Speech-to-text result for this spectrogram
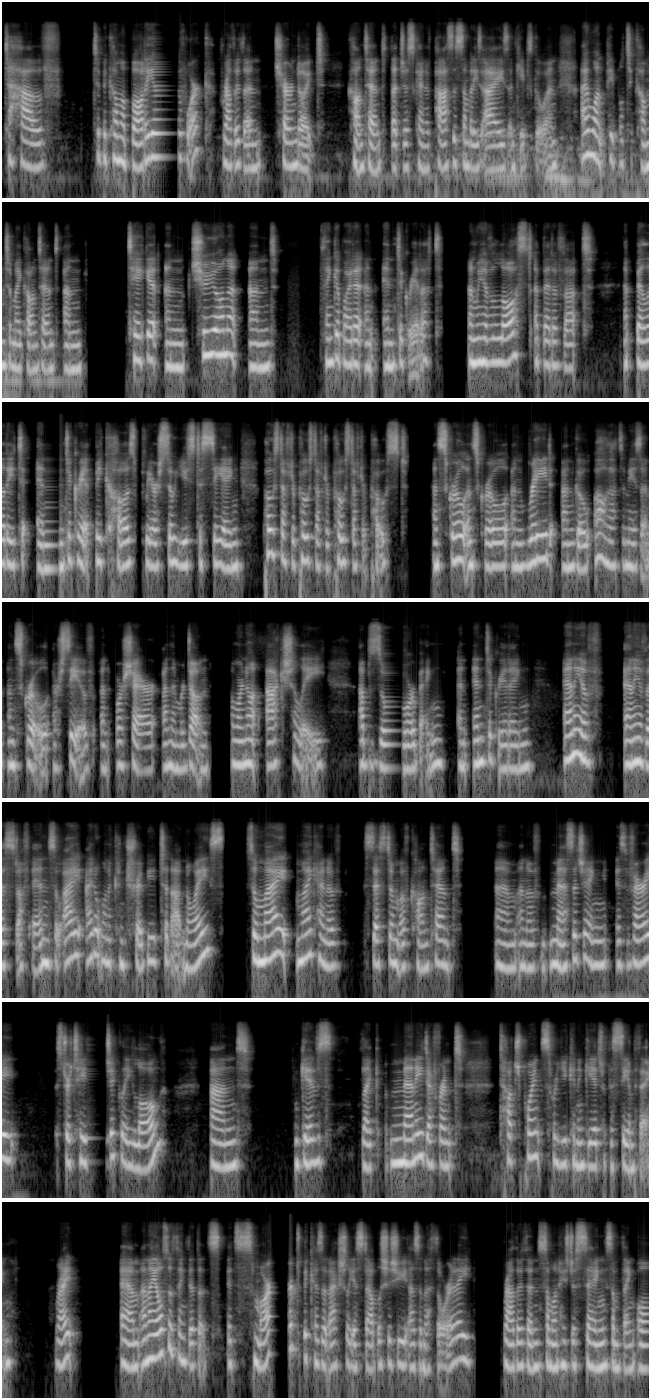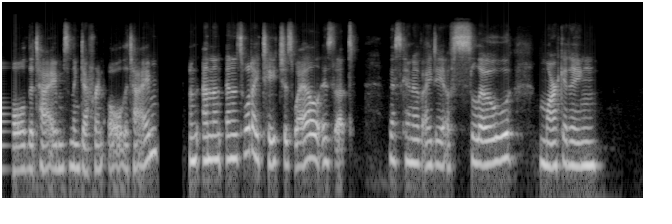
to have to become a body of work rather than churned out content that just kind of passes somebody's eyes and keeps going. I want people to come to my content and take it and chew on it and think about it and integrate it. And we have lost a bit of that ability to integrate because we are so used to seeing post after post after post after post and scroll and scroll and read and go, oh, that's amazing, and scroll or save and or share, and then we're done. And we're not actually absorbing and integrating any of any of this stuff in. So I I don't want to contribute to that noise. So my my kind of system of content um, and of messaging is very strategically long and gives like many different touch points where you can engage with the same thing right um, and i also think that that's it's smart because it actually establishes you as an authority rather than someone who's just saying something all the time, something different all the time. And and and it's what I teach as well is that this kind of idea of slow marketing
